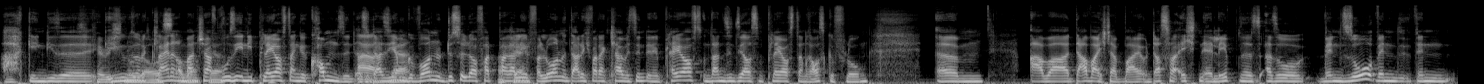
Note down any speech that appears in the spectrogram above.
ach, gegen diese, gegen so eine kleinere aus, Mannschaft, ja. wo sie in die Playoffs dann gekommen sind. Also ah, da sie ja. haben gewonnen und Düsseldorf hat parallel okay. verloren und dadurch war dann klar, wir sind in den Playoffs und dann sind sie aus den Playoffs dann rausgeflogen. Ähm, aber da war ich dabei und das war echt ein Erlebnis. Also, wenn so, wenn, wenn,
